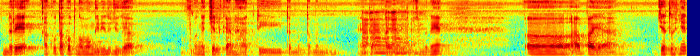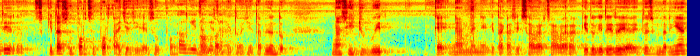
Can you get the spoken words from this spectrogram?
Sebenarnya aku takut ngomong gini itu juga mengecilkan hati teman-teman entertain gitu. Sebenarnya eh apa ya? Jatuhnya itu kita support-support aja sih kayak support Oh, gitu, nonton gitu. aja. Tapi untuk ngasih duit kayak ngamen yang kita kasih sawer-sawer gitu-gitu itu ya itu sebenarnya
